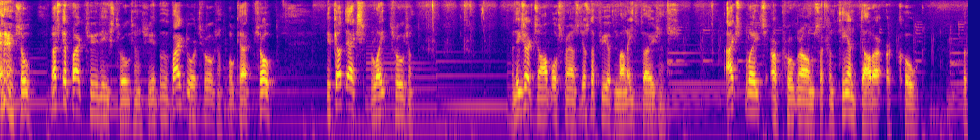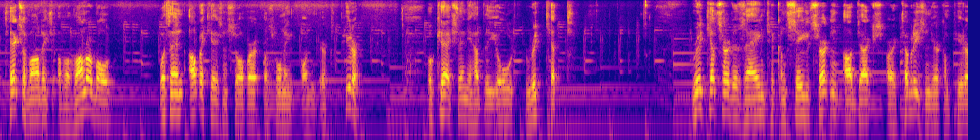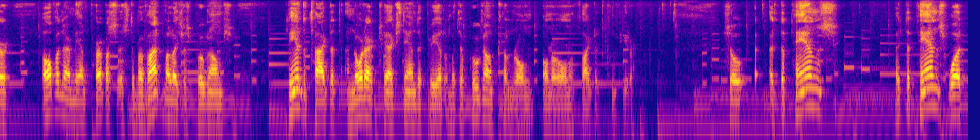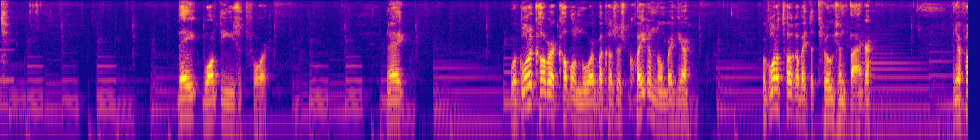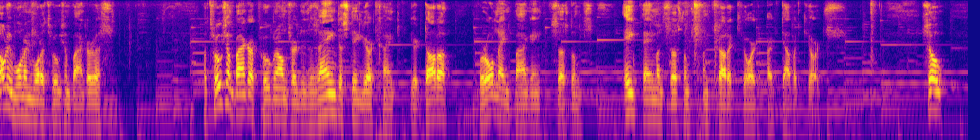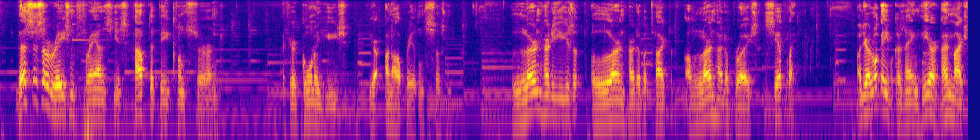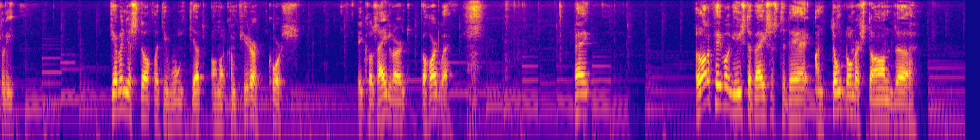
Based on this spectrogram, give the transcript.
so let's get back to these Trojans. Have the backdoor Trojan, okay? So you've got the exploit Trojan. And these are examples, friends, just a few of many thousands. Exploits are programs that contain data or code that takes advantage of a vulnerable within application software that's running on your computer. Okay, so then you have the old rootkit. Rootkits are designed to conceal certain objects or activities in your computer. Often their main purpose is to prevent malicious programs being detected in order to extend the period in which a program can run on an unaffected computer. So it depends. It depends what they want to use it for. Now, we're going to cover a couple more because there's quite a number here. We're going to talk about the Trojan Banker. And you're probably wondering what a Trojan Banker is. A Trojan Banker programs are designed to steal your account, your data for online banking systems e-payment systems and credit card or debit cards. So this is a reason, friends, you have to be concerned if you're going to use your an operating system. Learn how to use it, learn how to protect it, and learn how to browse safely. And you're lucky because I'm here. I'm actually giving you stuff that you won't get on a computer course because I learned the hard way. Now, a lot of people use devices today and don't understand the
